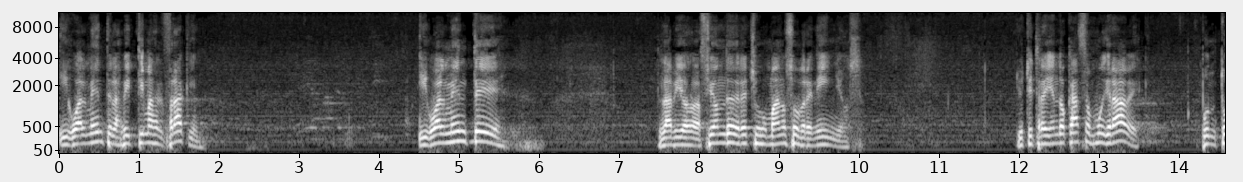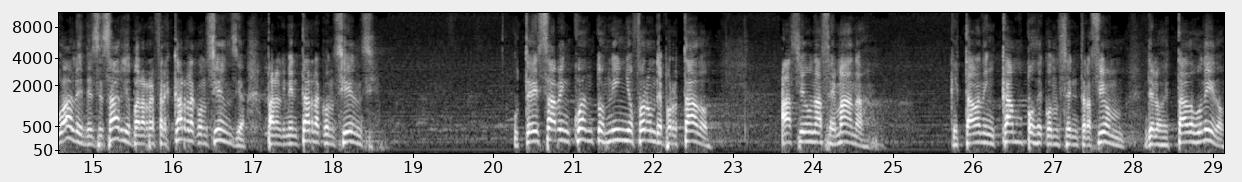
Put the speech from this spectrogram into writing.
igualmente las víctimas del fracking. Igualmente la violación de derechos humanos sobre niños. Yo estoy trayendo casos muy graves, puntuales, necesarios para refrescar la conciencia, para alimentar la conciencia. Ustedes saben cuántos niños fueron deportados hace una semana que estaban en campos de concentración de los Estados Unidos.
